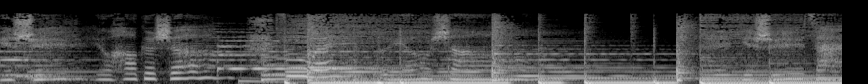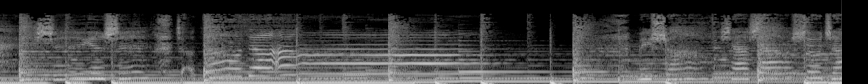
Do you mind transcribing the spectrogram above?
也许有好歌声抚慰了忧伤，也许在实验室找到答案，每双小小手掌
